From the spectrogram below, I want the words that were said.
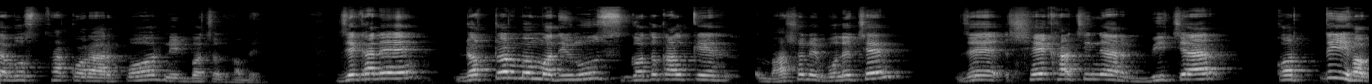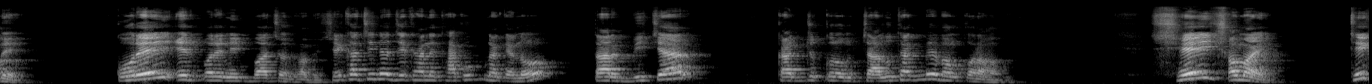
ব্যবস্থা করার পর নির্বাচন হবে। যেখানে ডক্টর মোহাম্মদ ইউনুস গতকালকের ভাষণে বলেছেন যে শেখ হাসিনার বিচার করতেই হবে, করেই এরপরে নির্বাচন হবে। শেখ হাসিনা যেখানে থাকুক না কেন, তার বিচার কার্যক্রম চালু থাকবে এবং করা হবে। সেই সময়, ঠিক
